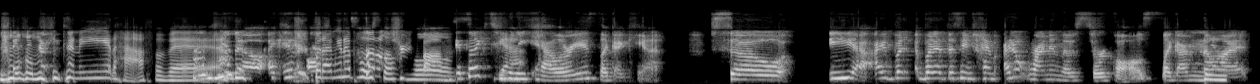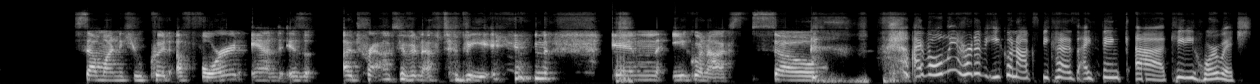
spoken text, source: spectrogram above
I'm gonna eat half of it. know, I can't But I'm gonna post the whole. it's like too Yeah. many calories like i can't so yeah i but but at the same time i don't run in those circles like i'm not someone who could afford and is attractive enough to be in in equinox. So I've only heard of Equinox because I think uh, Katie Horwitch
